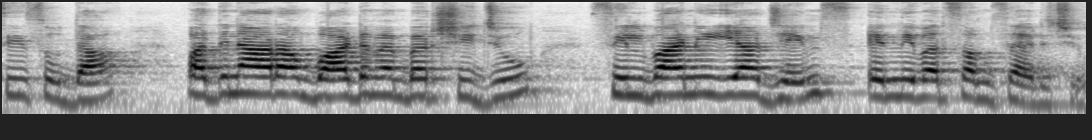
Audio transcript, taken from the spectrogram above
സി സുധ പതിനാറാം വാർഡ് മെമ്പർ ഷിജു സിൽവാനിയ ജെയിംസ് എന്നിവർ സംസാരിച്ചു.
